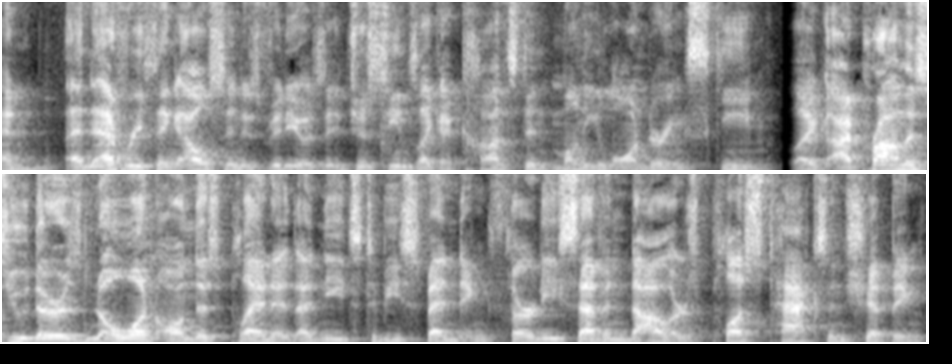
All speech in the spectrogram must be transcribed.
and and everything else in his videos. It just seems like a constant money laundering scheme. Like I promise you there is no one on this planet that needs to be spending $37 plus tax and shipping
